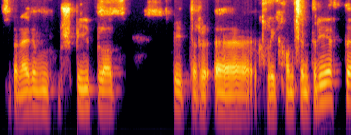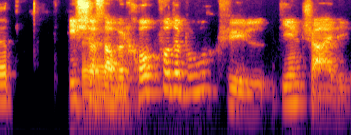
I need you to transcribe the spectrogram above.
sind wir nicht auf dem Spielplatz, bitte äh, ein bisschen konzentrierter. Ist das Ähm. aber Kopf- oder Bauchgefühl, die Entscheidung?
